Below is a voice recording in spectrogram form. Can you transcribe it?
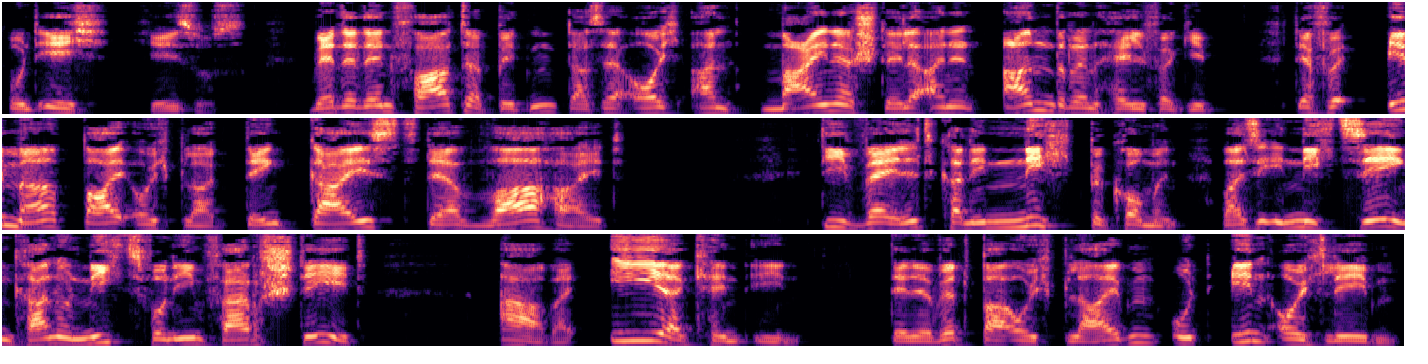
Und ich, Jesus, werde den Vater bitten, dass er euch an meiner Stelle einen anderen Helfer gibt, der für immer bei euch bleibt, den Geist der Wahrheit. Die Welt kann ihn nicht bekommen, weil sie ihn nicht sehen kann und nichts von ihm versteht. Aber ihr kennt ihn, denn er wird bei euch bleiben und in euch leben.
